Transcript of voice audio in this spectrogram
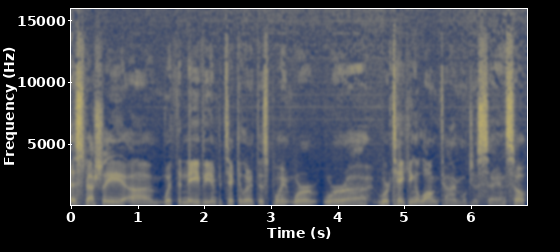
especially um, with the Navy in particular at this point, we're we're uh, we're taking a long time. We'll just say, and so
